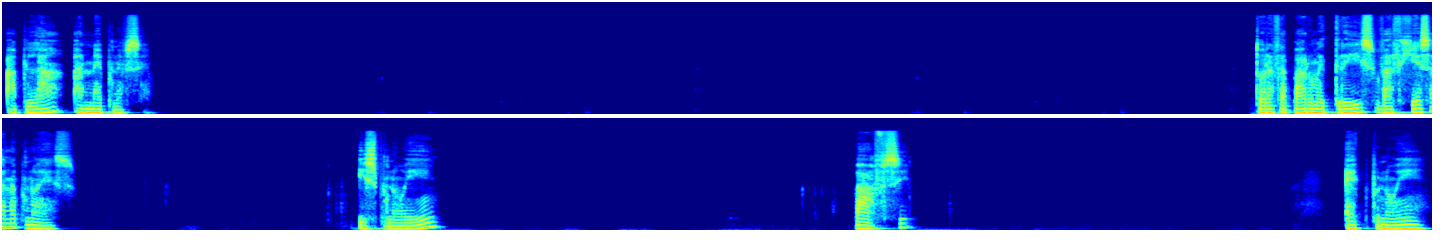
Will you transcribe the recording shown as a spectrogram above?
Απλά ανέπνευσε. Τώρα θα πάρουμε τρεις βαθιές αναπνοές εισπνοή, πάυση, εκπνοή,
